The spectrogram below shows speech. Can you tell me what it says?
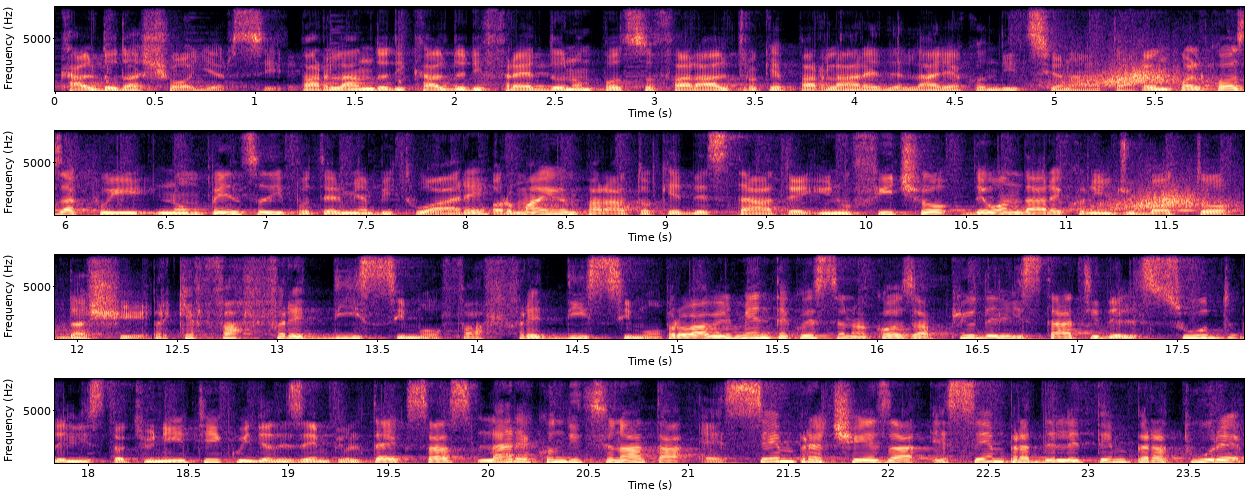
caldo da sciogliersi. Parlando di caldo e di freddo non posso far altro che parlare dell'aria condizionata. È un qualcosa a cui non penso di potermi abituare. Ormai ho imparato che d'estate in ufficio devo andare con il giubbotto da sci perché fa freddissimo, fa freddissimo. Probabilmente questa è una cosa più degli stati del sud degli Stati Uniti, quindi ad esempio il Texas l'aria condizionata è sempre accesa e sempre a delle temperature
